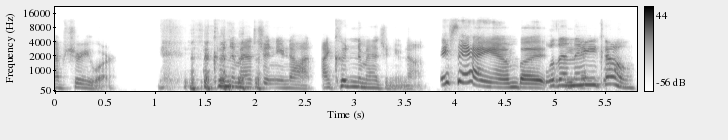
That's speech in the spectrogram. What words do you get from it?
I'm sure you are. I couldn't imagine you not. I couldn't imagine you not. They say I am, but Well, then yeah. there you go.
